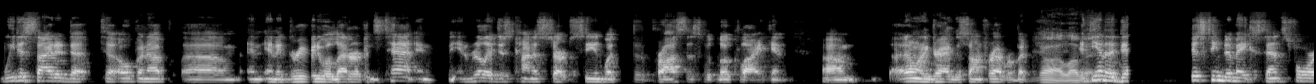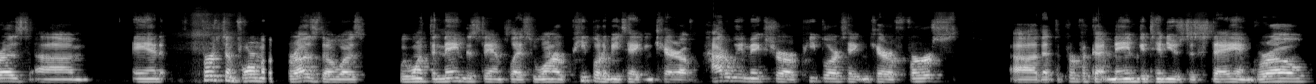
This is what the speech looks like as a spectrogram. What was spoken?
we decided to, to open up um, and, and, agree to a letter of intent and, and really just kind of start seeing what the process would look like. And um, I don't want to drag this on forever, but I love at it. the end of the day, it just seemed to make sense for us. Um, and first and foremost for us, though, was we want the name to stay in place. We want our people to be taken care of. How do we make sure our people are taken care of first? Uh, that the Perficut name continues to stay and grow.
